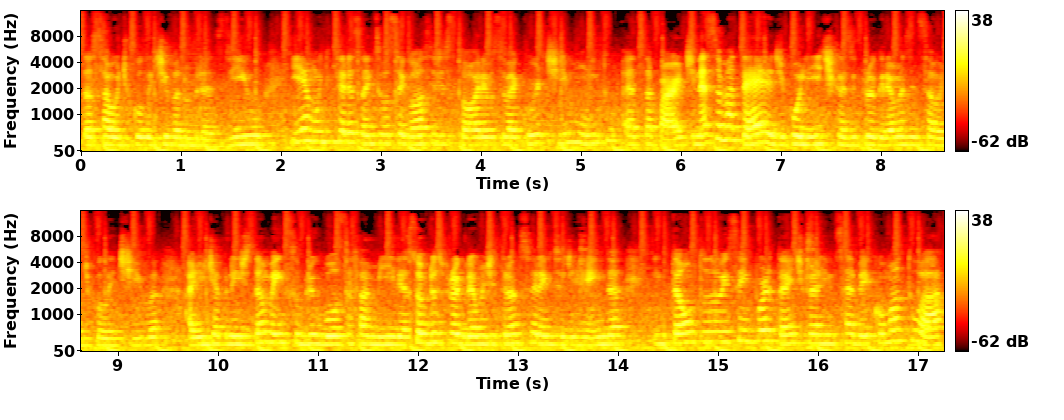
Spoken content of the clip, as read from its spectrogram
da saúde coletiva no Brasil e é muito interessante se você gosta de história, você vai curtir muito essa parte. Nessa matéria de políticas e programas em saúde coletiva, a gente aprende também sobre o Bolsa Família, sobre os programas de transferência de renda. Então, tudo isso é importante para a gente saber como atuar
